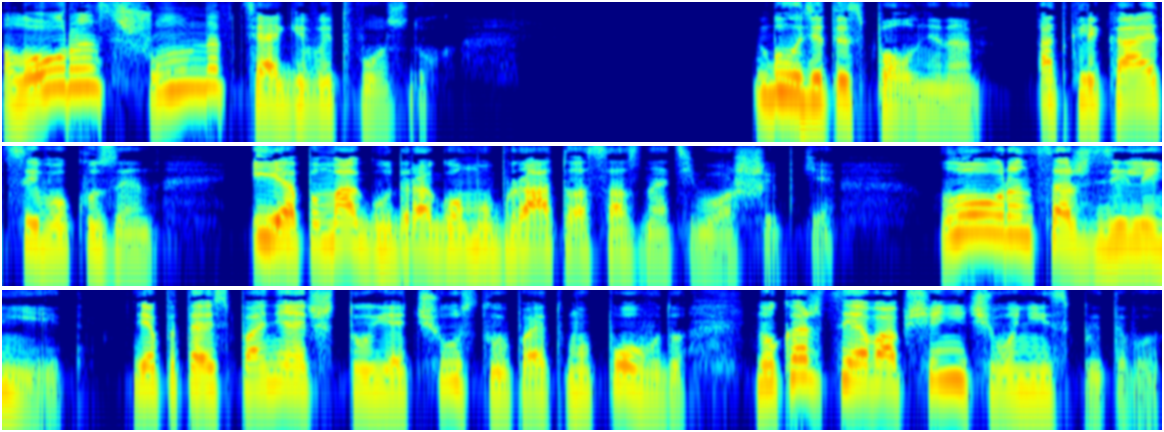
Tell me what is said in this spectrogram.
Лоуренс шумно втягивает воздух. «Будет исполнено», — откликается его кузен, «и я помогу дорогому брату осознать его ошибки». Лоуренс аж зеленеет. Я пытаюсь понять, что я чувствую по этому поводу, но, кажется, я вообще ничего не испытываю.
